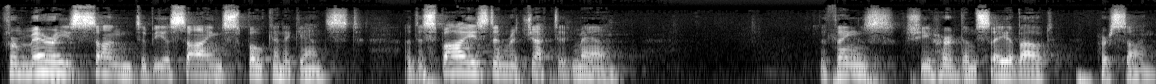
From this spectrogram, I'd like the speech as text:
for Mary's son to be a sign spoken against, a despised and rejected man. The things she heard them say about her son.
